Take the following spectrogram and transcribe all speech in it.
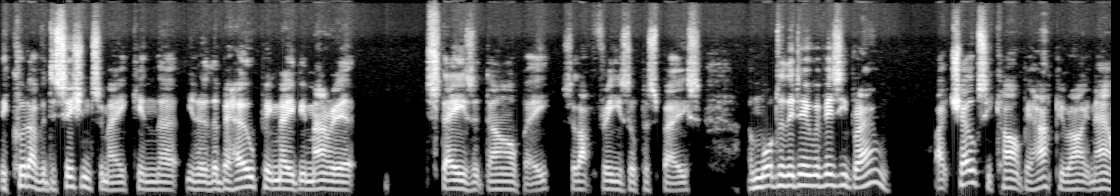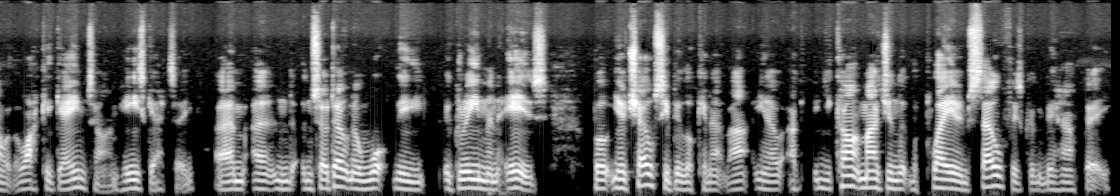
they could have a decision to make in that, you know, they'll be hoping maybe Marriott stays at Derby, so that frees up a space. And what do they do with Izzy Brown? Like Chelsea can't be happy right now at the lack of game time he's getting, um, and and so I don't know what the agreement is but you know, Chelsea be looking at that. You know, you can't imagine that the player himself is going to be happy.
